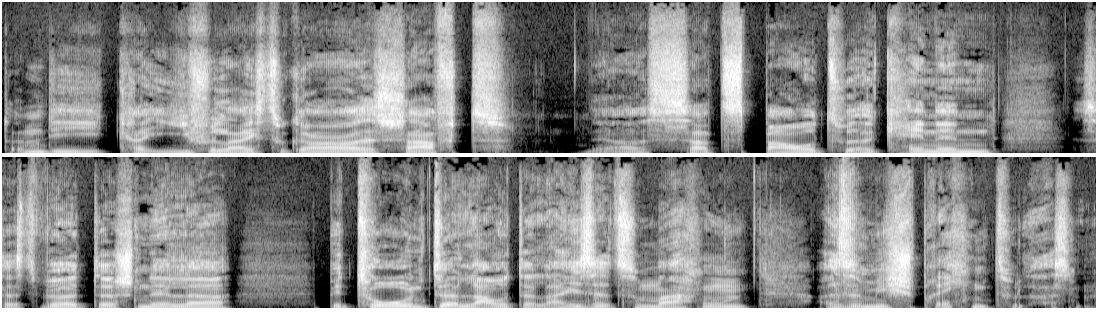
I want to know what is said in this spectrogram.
dann die KI vielleicht sogar schafft, ja, Satzbau zu erkennen, das heißt Wörter schneller, betonter, lauter, leiser zu machen, also mich sprechen zu lassen.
